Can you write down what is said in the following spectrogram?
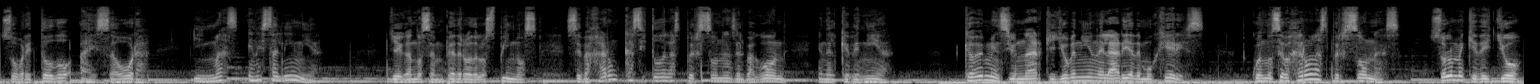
sobre todo a esa hora, y más en esa línea. Llegando a San Pedro de los Pinos, se bajaron casi todas las personas del vagón en el que venía. Cabe mencionar que yo venía en el área de mujeres. Cuando se bajaron las personas, solo me quedé yo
